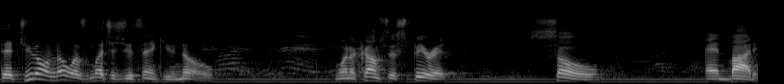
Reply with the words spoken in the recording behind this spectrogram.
that you don't know as much as you think you know when it comes to spirit, soul, and body.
